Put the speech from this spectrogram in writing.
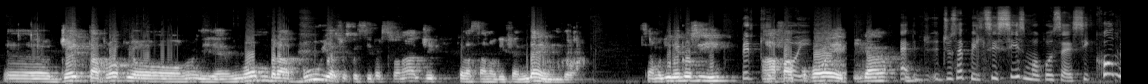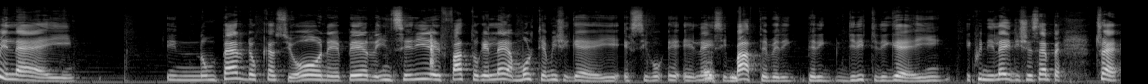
eh, getta proprio dire, un'ombra buia su questi personaggi che la stanno difendendo. Possiamo dire così? Perché ha fatto poetica. Eh, Giuseppe, il sessismo cos'è? Siccome lei non perde occasione per inserire il fatto che lei ha molti amici gay e, si, e, e lei si batte per i, per i, diritti di gay? E quindi lei dice sempre, cioè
